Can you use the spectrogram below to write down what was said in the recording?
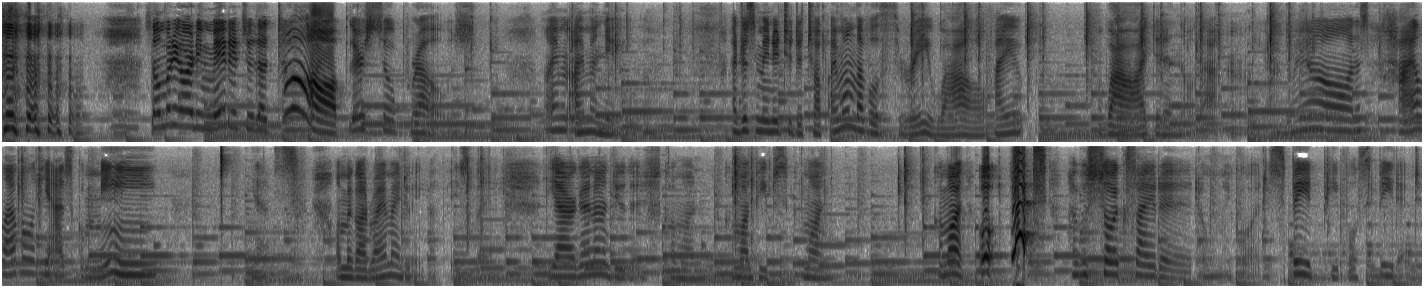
Somebody already made it to the top. They're so pros. I'm I'm a noob. I just made it to the top. I'm on level three. Wow. I wow. I didn't know that. Wow, that's a high level if you ask me. Yes. Oh my god, why am I doing that face? But yeah, we're gonna do this. Come on. Come on, peeps. Come on. Come on. Oh, what? I was so excited. Oh my god. Speed, people. Speed it.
